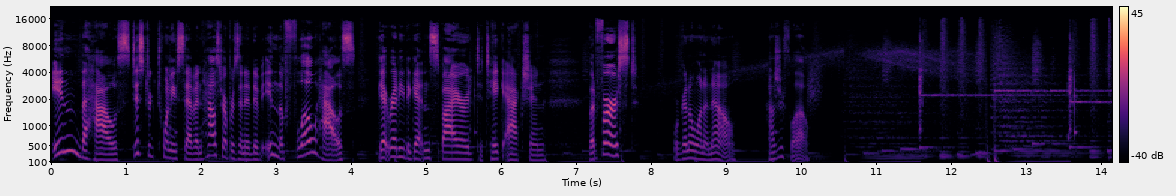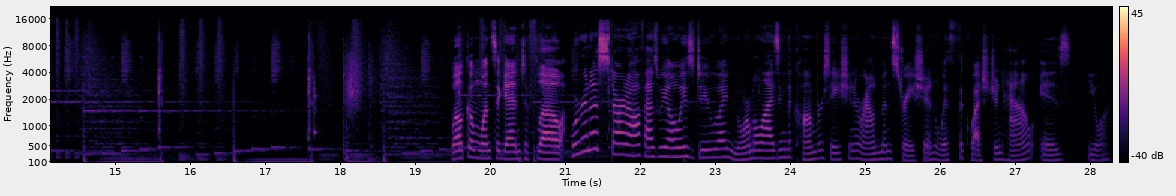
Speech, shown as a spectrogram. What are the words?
in the House, District 27, House Representative in the Flow House. Get ready to get inspired to take action. But first, we're going to want to know how's your flow? Welcome once again to Flow. We're going to start off, as we always do, by normalizing the conversation around menstruation with the question How is your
